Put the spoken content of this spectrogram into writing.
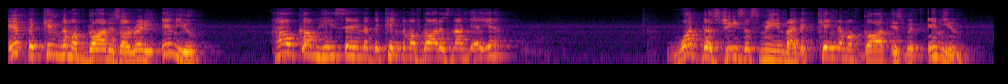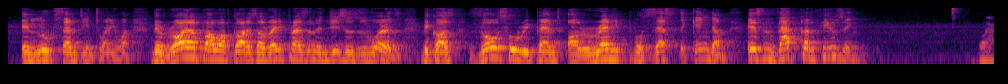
If the kingdom of God is already in you, how come he's saying that the kingdom of God is not here yet? What does Jesus mean by the kingdom of God is within you? in Luke 17 21. The royal power of God is already present in Jesus' words because those who repent already possess the kingdom. Isn't that confusing? Wow.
